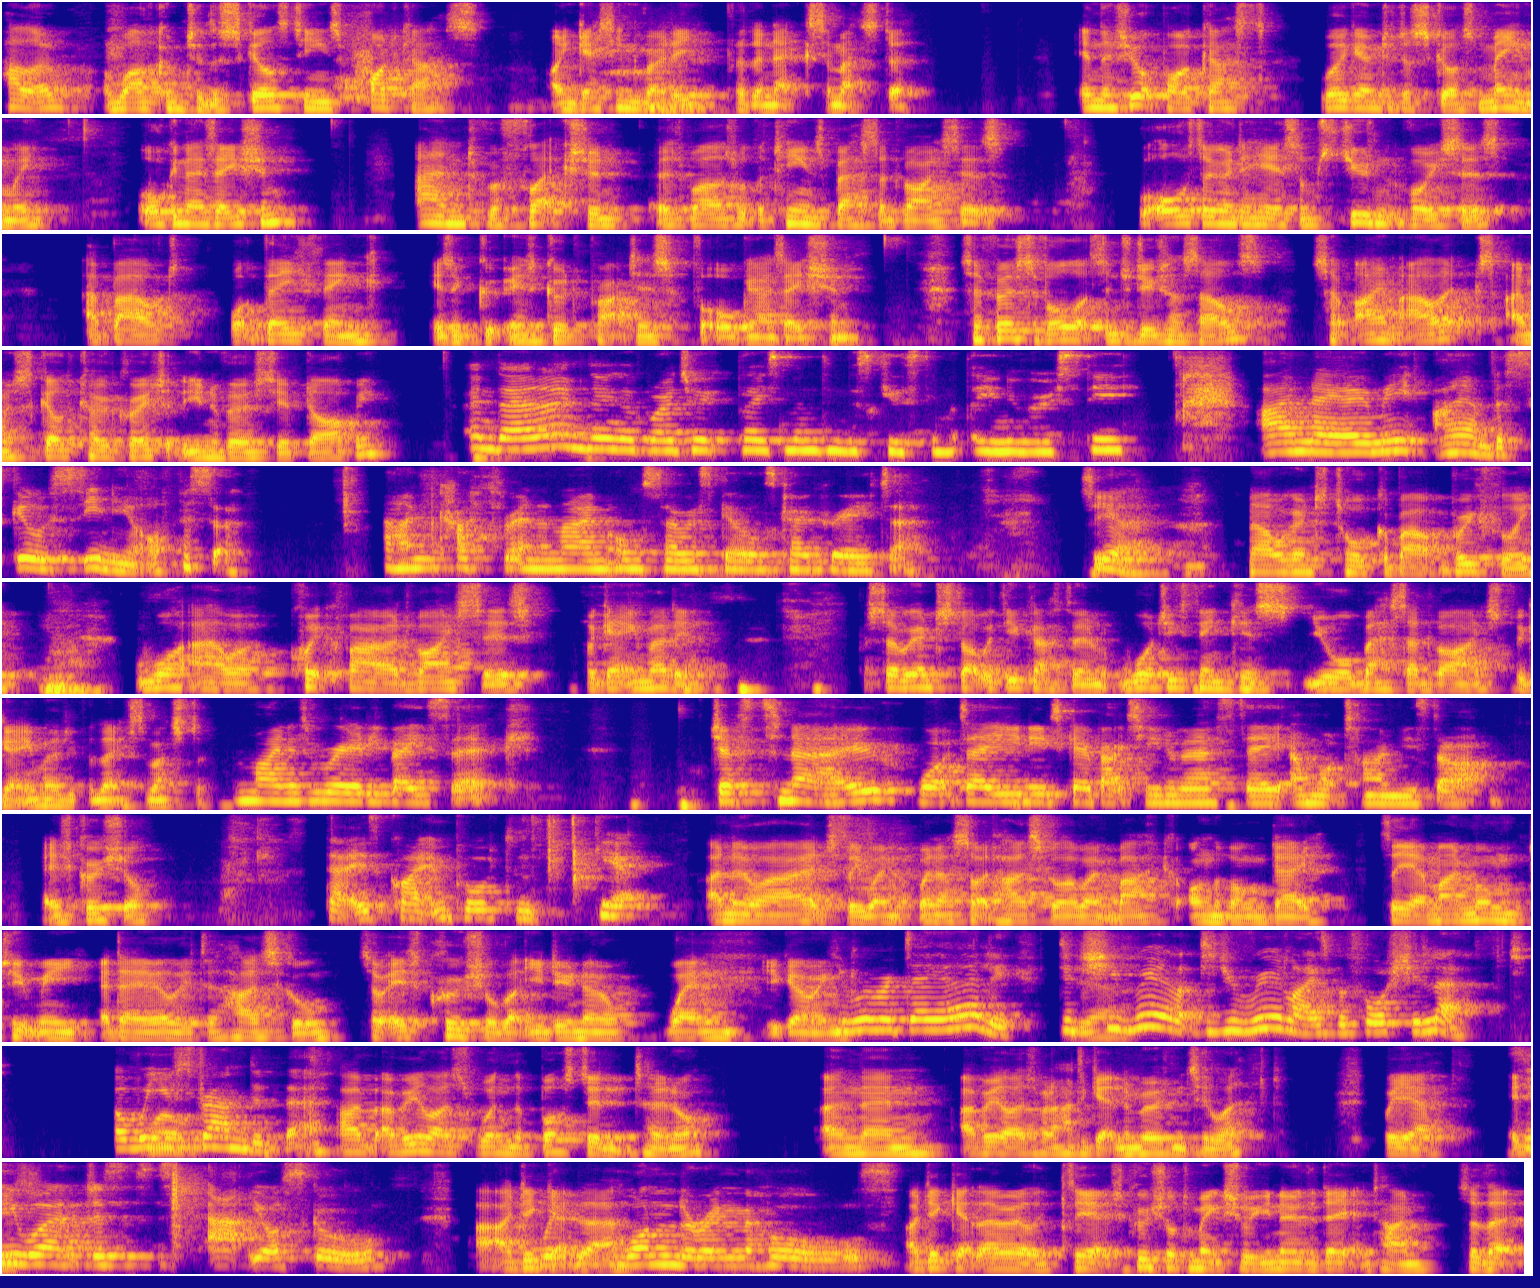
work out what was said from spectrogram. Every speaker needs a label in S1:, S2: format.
S1: Hello, and welcome to the Skills Teams podcast on getting ready for the next semester. In the short podcast, we're going to discuss mainly organisation and reflection, as well as what the team's best advice is. We're also going to hear some student voices about what they think is a good, is good practice for organisation. So, first of all, let's introduce ourselves. So, I'm Alex, I'm a skills co creator at the University of Derby.
S2: And then I'm doing a graduate placement in the skills team at the university.
S3: I'm Naomi. I am the Skills Senior Officer.
S4: I'm Catherine, and I'm also a skills co creator.
S1: So, yeah, now we're going to talk about briefly what our quick fire advice is for getting ready. So, we're going to start with you, Catherine. What do you think is your best advice for getting ready for the next semester?
S4: Mine is really basic just to know what day you need to go back to university and what time you start.
S1: It's crucial.
S3: That is quite important.
S2: Yeah.
S1: I know I actually went, when I started high school, I went back on the wrong day. So, yeah, my mum took me a day early to high school. So, it's crucial that you do know when you're going.
S3: You were a day early. Did she real? Did you realise before she left, or were you stranded there?
S1: I, I realised when the bus didn't turn up, and then I realised when I had to get an emergency lift. But yeah, it
S3: So you
S1: is-
S3: weren't just at your school,
S1: I I did get there.
S3: wandering the halls.
S1: I did get there early. So yeah, it's crucial to make sure you know the date and time, so that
